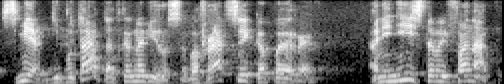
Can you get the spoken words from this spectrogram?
смерть депутата от коронавируса во фракции КПРФ. Они неистовые фанаты.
